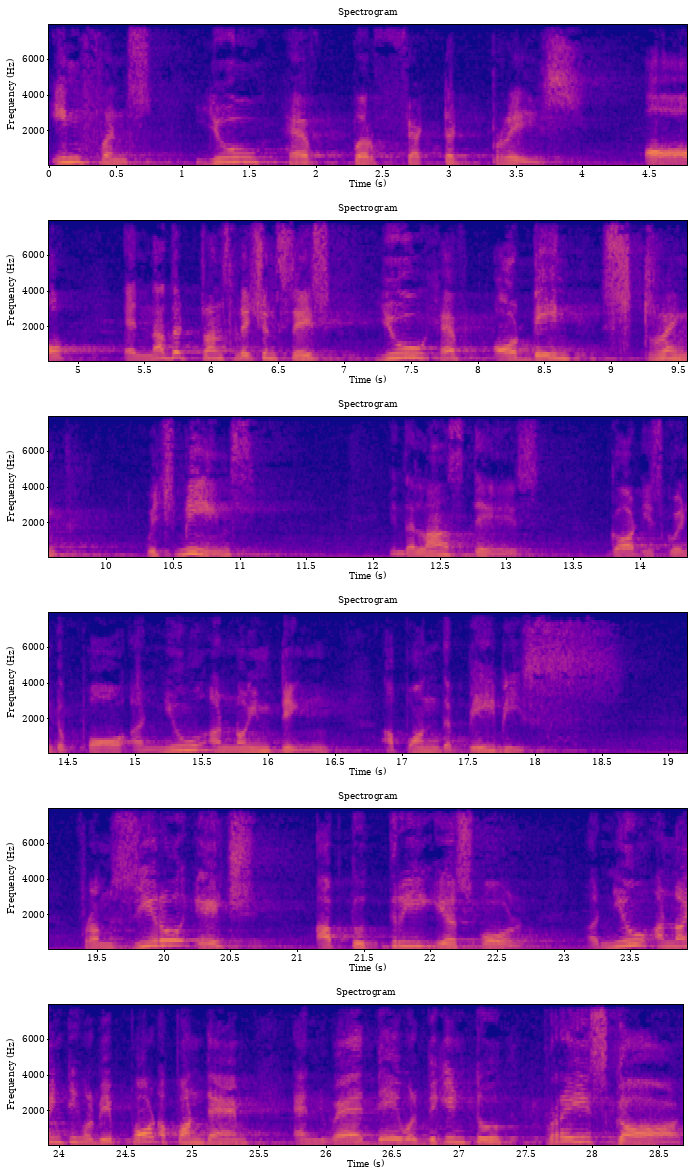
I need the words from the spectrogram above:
infants, you have perfected praise. Or another translation says, you have ordained strength, which means in the last days, God is going to pour a new anointing upon the babies from zero age up to three years old. A new anointing will be poured upon them, and where they will begin to praise God.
